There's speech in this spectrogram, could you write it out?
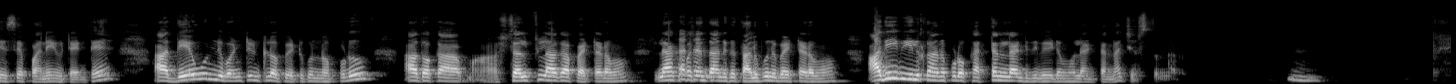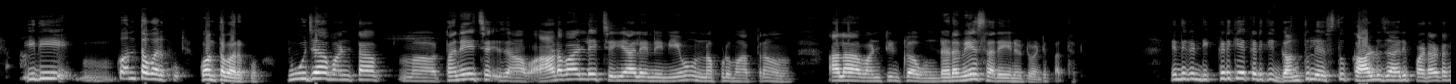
చేసే పని ఏమిటంటే ఆ దేవుణ్ణి వంటింట్లో పెట్టుకున్నప్పుడు అదొక షెల్ఫ్ లాగా పెట్టడము లేకపోతే. దానికి తలుపులు పెట్టడము అది వీలు కానప్పుడు ఒక కట్టెన్ లాంటిది వేయడము లాంటివన్నా చేస్తున్నారు. ఇది కొంతవరకు కొంతవరకు పూజ వంట తనే చే- ఆడవాళ్ళే చేయాలి అనే నియమం ఉన్నప్పుడు మాత్రం అలా వంటింట్లో ఉండడమే సరైనటువంటి పద్ధతి. ఎందుకంటే ఇక్కడికి ఇక్కడికి గంతులు వేస్తూ కాళ్ళు జారి పడటం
